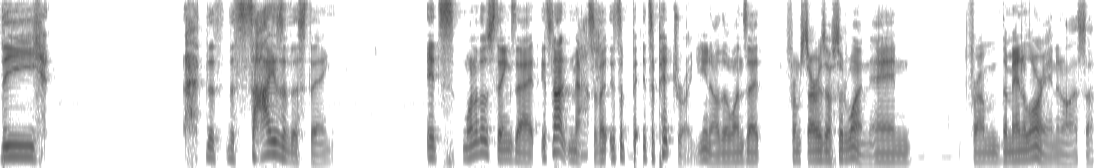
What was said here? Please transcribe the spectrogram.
the the the size of this thing. It's one of those things that it's not massive. It's a it's a pit droid. You know the ones that from Star Wars Episode One and from The Mandalorian and all that stuff.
